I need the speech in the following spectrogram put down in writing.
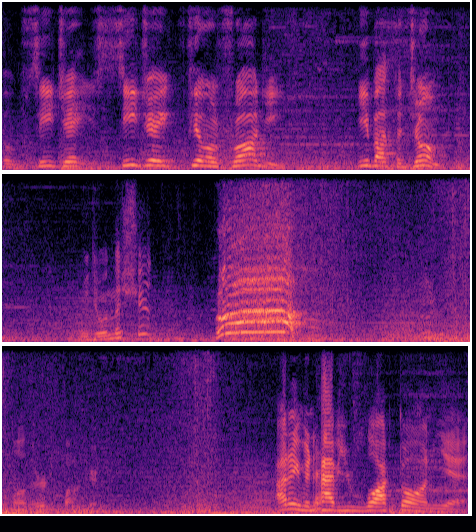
So CJ, CJ feeling froggy. He about to jump. We doing this shit? Ah! Motherfucker. I didn't even have you locked on yet.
